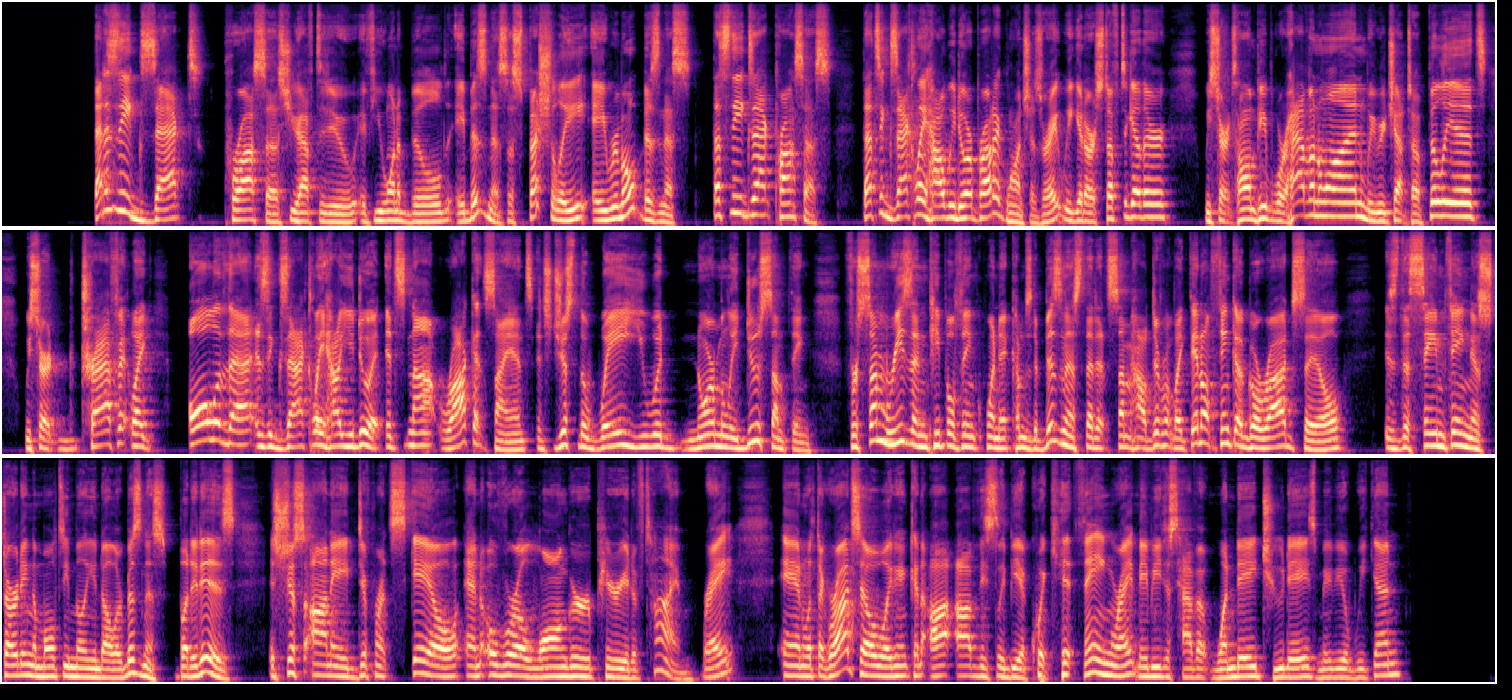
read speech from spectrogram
That is the exact process you have to do if you want to build a business, especially a remote business. That's the exact process. That's exactly how we do our product launches, right? We get our stuff together, we start telling people we're having one, we reach out to affiliates, we start traffic like all of that is exactly how you do it. It's not rocket science. It's just the way you would normally do something. For some reason, people think when it comes to business that it's somehow different. Like they don't think a garage sale is the same thing as starting a multi million dollar business, but it is. It's just on a different scale and over a longer period of time, right? And with the garage sale, well, it can obviously be a quick hit thing, right? Maybe just have it one day, two days, maybe a weekend.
